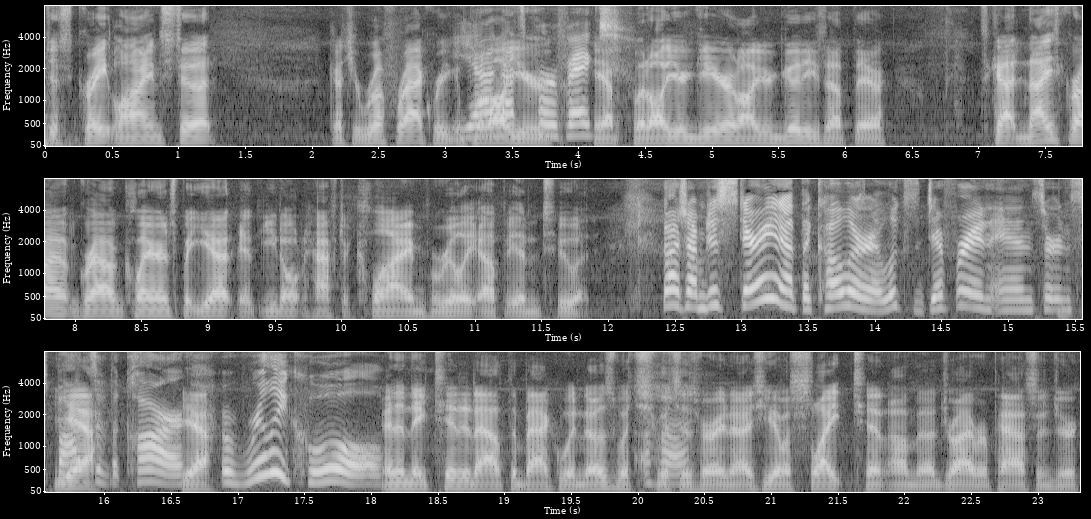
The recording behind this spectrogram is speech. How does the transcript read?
just great lines to it. Got your roof rack where you can Yeah, put all your perfect. Yep, put all your gear and all your goodies up there. It's got nice ground ground clearance, but yet it, you don't have to climb really up into it. Gosh, I'm just staring at the color. It looks different in certain spots Yeah. of the car. Yeah. Really cool. And then they tinted out the back windows, which which Uh-huh. is very nice. You have a slight tint on the driver passenger.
